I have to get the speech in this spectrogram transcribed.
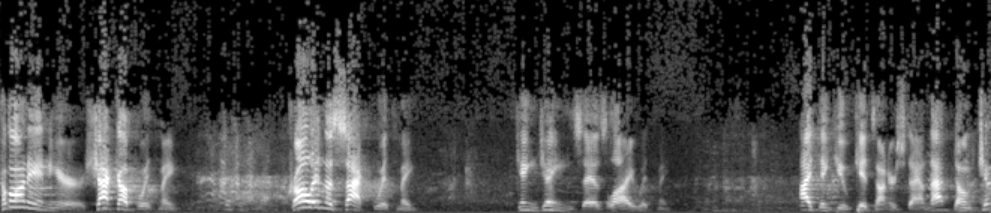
Come on in here, shack up with me. Crawl in the sack with me. King James says, Lie with me. I think you kids understand that, don't you?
